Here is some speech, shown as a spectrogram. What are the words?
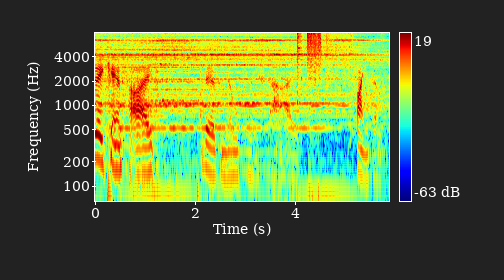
They can't hide. There's no place to hide. Find them.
